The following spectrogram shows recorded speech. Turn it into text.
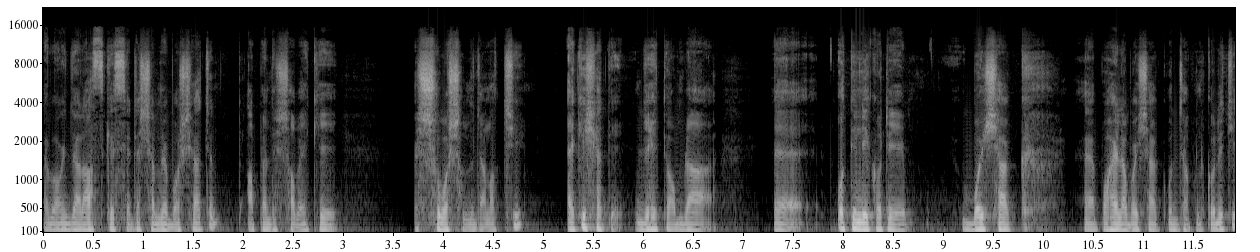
এবং যারা আজকে সেটের সামনে বসে আছেন, আপনাদের সবাইকে শুভ সন্ধ্যা জানাচ্ছি। একই সাথে, যেহেতু আমরা অতি নিকটে বৈশাখ পহেলা বৈশাখ উদযাপন করেছি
